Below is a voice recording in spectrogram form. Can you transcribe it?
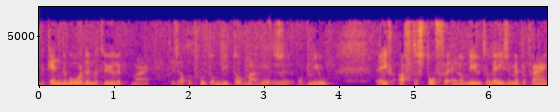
bekende woorden natuurlijk, maar het is altijd goed om die toch maar weer eens opnieuw even af te stoffen en opnieuw te lezen met elkaar.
